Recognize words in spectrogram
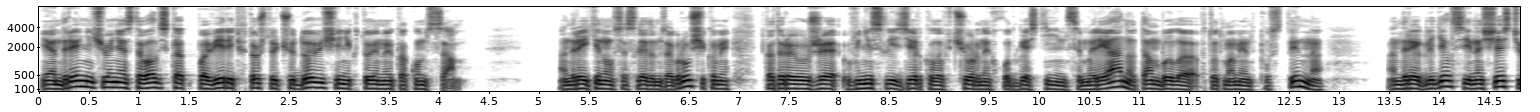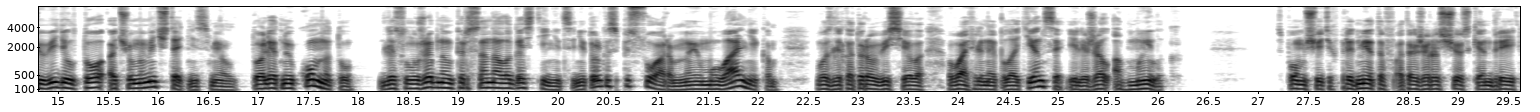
и Андрею ничего не оставалось, как поверить в то, что чудовище никто иной, как он сам. Андрей кинулся следом за грузчиками, которые уже внесли зеркало в черный ход гостиницы «Мариано». Там было в тот момент пустынно. Андрей огляделся и, на счастье, увидел то, о чем и мечтать не смел. Туалетную комнату для служебного персонала гостиницы, не только с писсуаром, но и умывальником, возле которого висело вафельное полотенце и лежал обмылок. С помощью этих предметов, а также расчески Андрей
